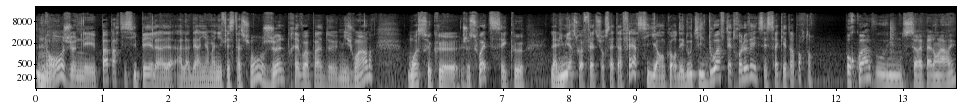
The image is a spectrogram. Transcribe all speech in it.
Non, je n'ai pas participé à la dernière manifestation. Je ne prévois pas de m'y joindre. Moi, ce que je souhaite, c'est que la lumière soit faite sur cette affaire. S'il y a encore des doutes, ils doivent être levés. C'est ça qui est important. Pourquoi vous ne serez pas dans la rue?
